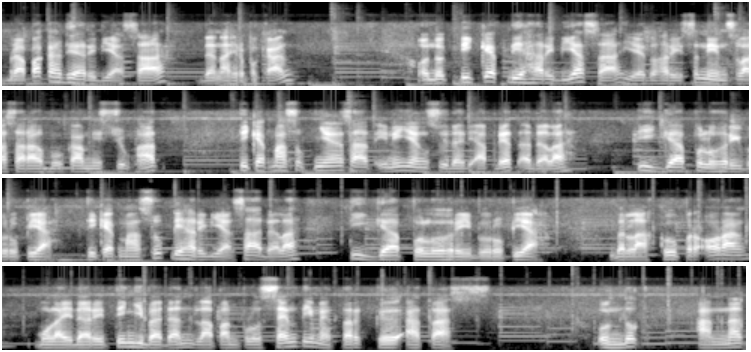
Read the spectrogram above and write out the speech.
berapakah di hari biasa dan akhir pekan? Untuk tiket di hari biasa, yaitu hari Senin, Selasa, Rabu, Kamis, Jumat, tiket masuknya saat ini yang sudah diupdate adalah Rp30.000. Tiket masuk di hari biasa adalah Rp30.000. Berlaku per orang, mulai dari tinggi badan 80 cm ke atas. Untuk anak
